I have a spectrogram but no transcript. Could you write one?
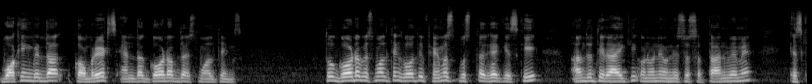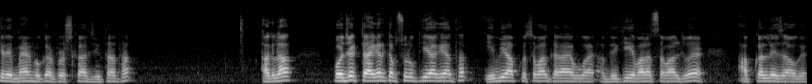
walking with the comrades and the god of the small things तो गॉड ऑफ़ स्मॉल थिंग्स बहुत ही फ़ेमस पुस्तक है किसकी? अंधुति राय की। उन्होंने उन्नीस सौ सत्तानवे में इसके लिए मैन बुकर पुरस्कार जीता था। अगला प्रोजेक्ट टाइगर कब शुरू किया गया था? ये भी आपको सवाल कराया हुआ है। अब देखिए, ये वाला सवाल जो है, आप कल ले जाओगे।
